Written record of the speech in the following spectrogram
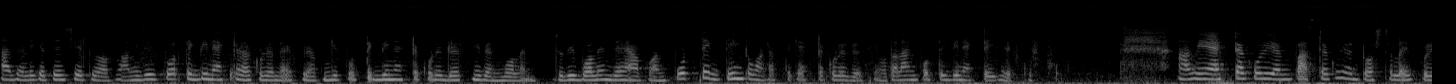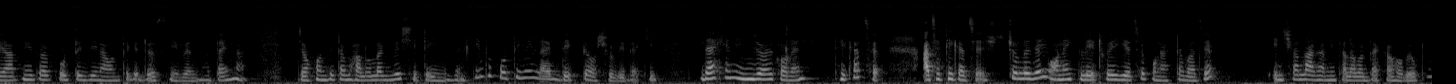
আচ্ছা লিখেছে সেতু আপু আমি যদি প্রত্যেক দিন একটা করে লাইভ করি, আপনি কি প্রত্যেক দিন একটা করে ড্রেস নেবেন বলেন? যদি বলেন যে হ্যাঁ আপু, আমি প্রত্যেক দিন তোমার কাছ থেকে একটা করে ড্রেস নেব, তাহলে আমি প্রত্যেক দিন একটাই লাইভ করব। আমি একটা করি, আমি পাঁচটা করি আর দশটা লাইভ করি। আপনি তো আর প্রত্যেক দিন আমার থেকে ড্রেস নেবেন না, তাই না? যখন যেটা ভালো লাগবে সেটাই নেবেন। কিন্তু প্রত্যেকদিন লাইভ দেখতে অসুবিধা কি? দেখেন এনজয় করেন, ঠিক আছে? আচ্ছা ঠিক আছে, চলে যাই। অনেক লেট হয়ে গেছে কোনো একটা বাজে। ইনশাল্লাহ আগামীকাল আবার দেখা হবে, ওকে?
